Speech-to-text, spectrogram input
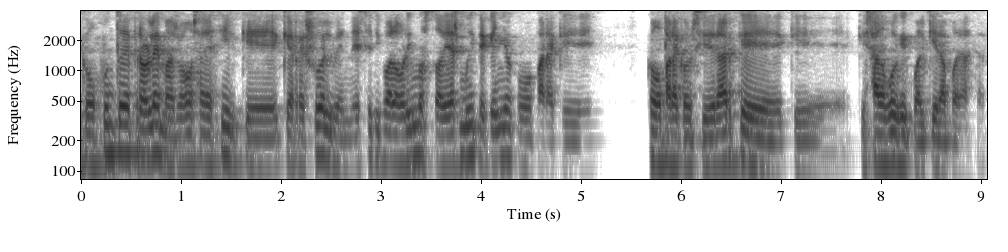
conjunto de problemas, vamos a decir, que, que, resuelven este tipo de algoritmos todavía es muy pequeño como para, que, como para considerar que, que es algo que cualquiera puede hacer.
